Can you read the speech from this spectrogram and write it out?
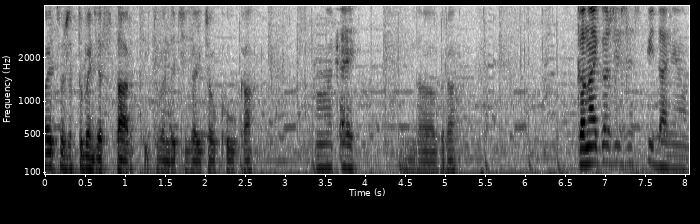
Powiedzmy, że tu będzie start i tu będę ci zaliczał kółka. No, Okej. Dobra. Tylko najgorzej, że speeda nie mam.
